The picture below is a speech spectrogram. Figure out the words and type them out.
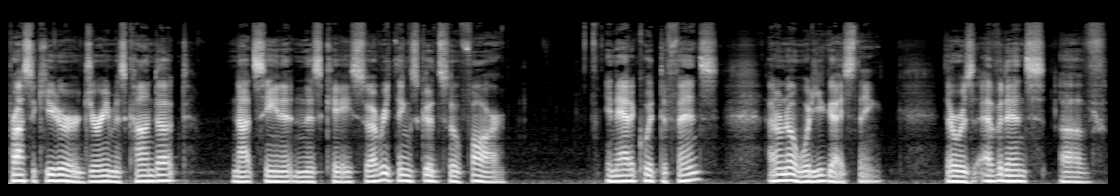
Prosecutor or jury misconduct? Not seeing it in this case, so everything's good so far. Inadequate defense? I don't know. What do you guys think? There was evidence of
